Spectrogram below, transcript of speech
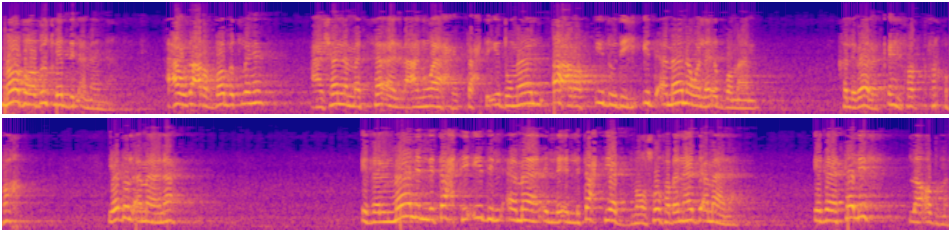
ما ضابط يد الأمانة؟ عاوز أعرف ضابط لها عشان لما اتسأل عن واحد تحت إيده مال أعرف إيده دي إيد أمانة ولا إيد ضمان. خلي بالك إيه الفرق؟ فرق ضخم يد الأمانة. إذا المال اللي تحت إيد الامان اللي, اللي تحت يد موصوفة بأنها يد أمانة إذا تلف لا أضمن.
